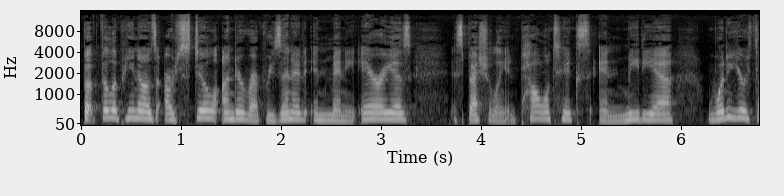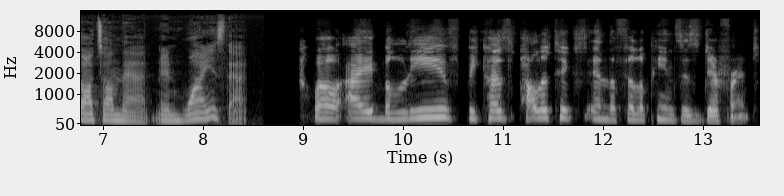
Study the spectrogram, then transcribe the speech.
But Filipinos are still underrepresented in many areas, especially in politics and media. What are your thoughts on that, and why is that? Well, I believe because politics in the Philippines is different.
